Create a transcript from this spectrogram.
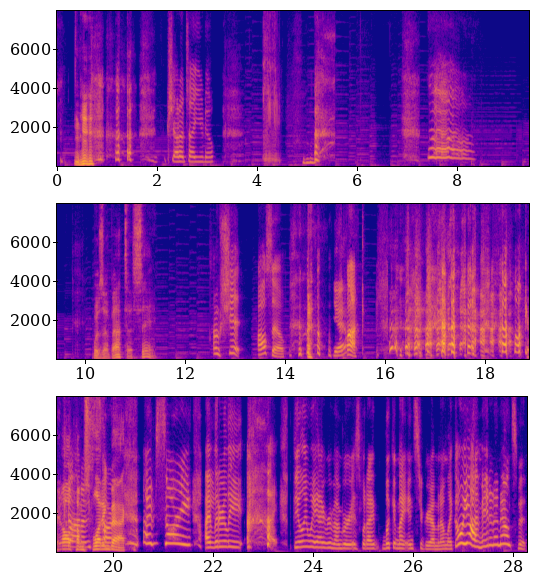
Shout out to you know. Was about to say. oh shit. Also, Yeah? fuck. Oh It all God, comes I'm flooding sorry. back. I'm sorry. I literally, the only way I remember is when I look at my Instagram and I'm like, oh yeah, I made an announcement.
